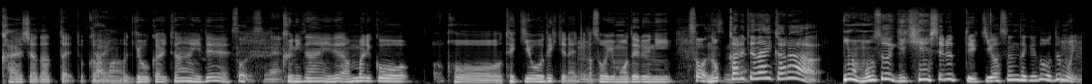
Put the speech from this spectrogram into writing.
会社だったりとか、はい。まあ、業界単位でそうですね。国単位であんまりこうこう適応できてないというか、うん。そういうモデルに乗っかれてないから今ものすごい激変してるっていう気がするんだけどでも、うん。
